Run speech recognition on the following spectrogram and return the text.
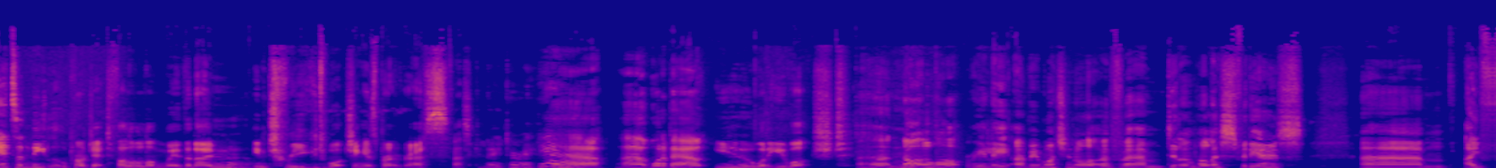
It's a neat little project to follow along with, and I'm Yeah. intrigued watching his progress. Fascinating. Yeah. Uh, what about you? What have you watched? Uh, not a lot, really. I've been watching a lot of um, Dylan Hollis videos. Um, I've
